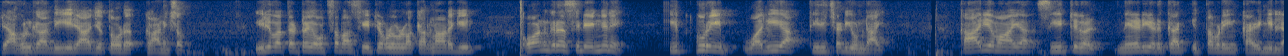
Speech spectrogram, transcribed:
രാഹുൽ ഗാന്ധി ഈ രാജ്യത്തോട് കാണിച്ചത്. ഇരുപത്തെട്ട് ലോക്സഭാ സീറ്റുകളുള്ള കർണാടകയിൽ കോൺഗ്രസിന് എങ്ങനെ ഇക്കുറിയും വലിയ തിരിച്ചടിയുണ്ടായി? കാര്യമായ സീറ്റുകൾ നേടിയെടുക്കാൻ ഇത്തവണയും കഴിഞ്ഞില്ല.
